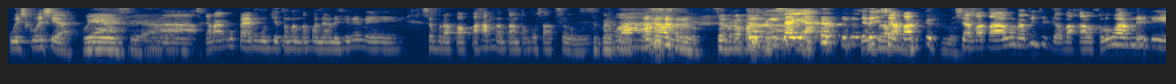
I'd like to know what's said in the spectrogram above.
kuis-kuis ya. kuis ya Nah, sekarang aku pengen nguji teman-teman yang di sini nih, seberapa paham tentang tokusatsu. seberapa Wah. paham lu seberapa Bisa ya. Jadi seberapa siapa siapa tahu nanti juga bakal keluar nih di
